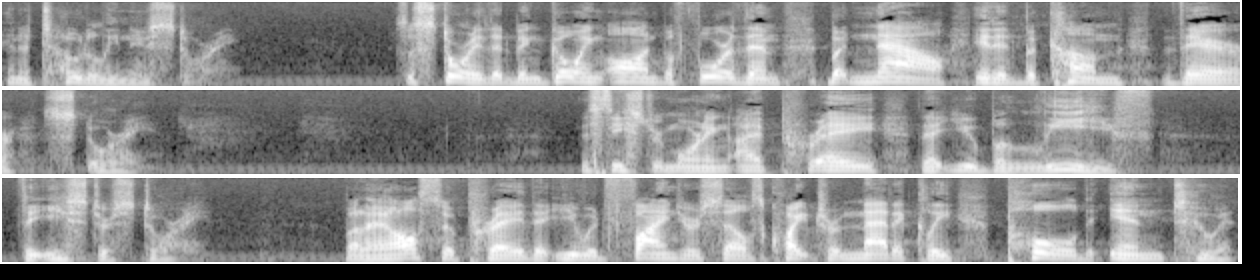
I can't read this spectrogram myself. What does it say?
in a totally new story. It's a story that had been going on before them, but now it had become their story. This Easter morning, I pray that you believe the Easter story. But I also pray that you would find yourselves quite dramatically pulled into it.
